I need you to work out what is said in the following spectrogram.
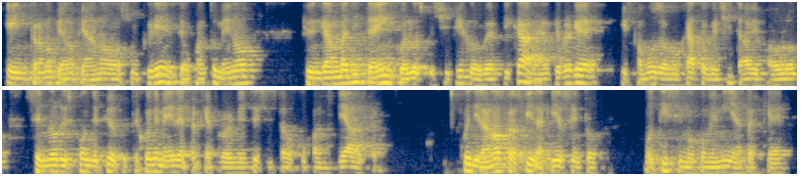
entrano piano piano sul cliente o quantomeno più in gamba di te in quello specifico verticale, anche perché il famoso avvocato che citavi Paolo, se non risponde più a tutte quelle mail è perché probabilmente si sta occupando di altro. Quindi la nostra sfida, che io sento moltissimo come mia, perché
